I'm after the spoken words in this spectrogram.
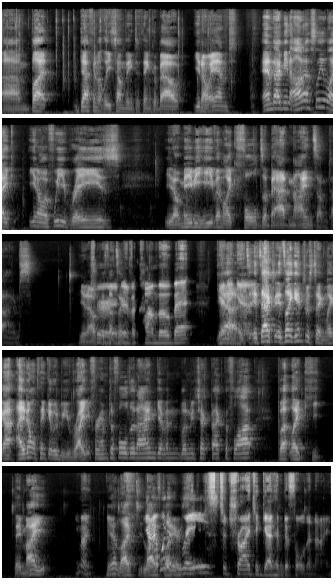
Um, but definitely something to think about, you know, and and I mean honestly, like, you know, if we raise, you know, maybe he even like folds a bad nine sometimes. You know, sure, a that's, bit like- of a combo bet. yeah, it's, it's actually it's like interesting. Like I, I don't think it would be right for him to fold a nine given when we check back the flop, but like he they might. you might. Yeah, live Yeah, I wouldn't players. raise to try to get him to fold a nine.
